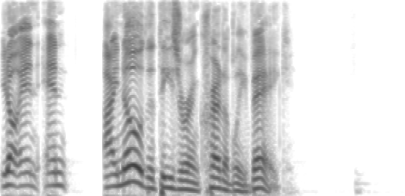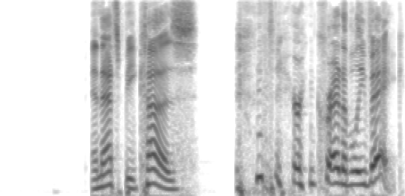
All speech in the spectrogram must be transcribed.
You know, and and I know that these are incredibly vague. And that's because they're incredibly vague.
